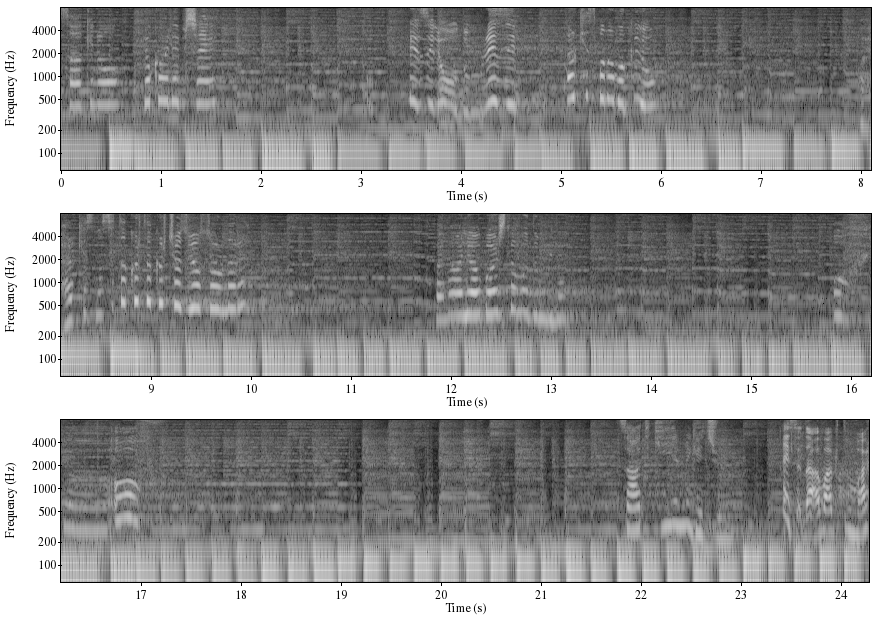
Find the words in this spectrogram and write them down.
Sakin ol. Yok öyle bir şey. Rezil oldum, rezil. Herkes bana bakıyor. Ay herkes nasıl takır takır çözüyor soruları? Ben hala başlamadım bile. Of ya, of. Saat 2.20 geçiyor. Neyse daha vaktim var.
